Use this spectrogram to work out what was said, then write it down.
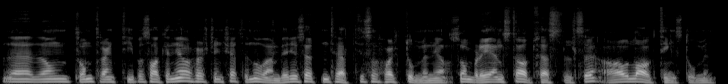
De, de trengte tid på saken, ja. Først den 6. november i 1730 så falt dommen, ja. Som ble en stadfestelse av lagtingsdommen.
